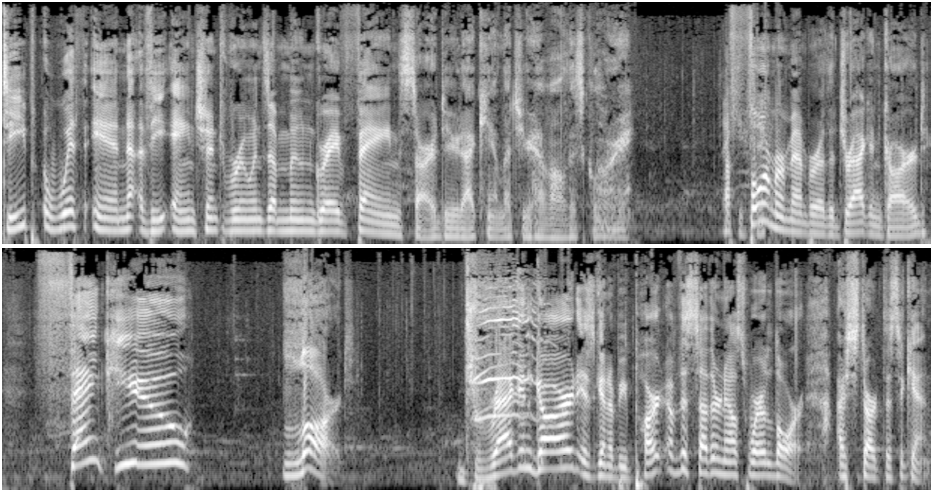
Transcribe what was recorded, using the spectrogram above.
Deep within the ancient ruins of Moongrave Fane. Sorry, dude, I can't let you have all this glory. Thank a you, former member of the Dragon Guard. Thank you, Lord. Dragon Guard is going to be part of the Southern Elsweyr lore. I start this again.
